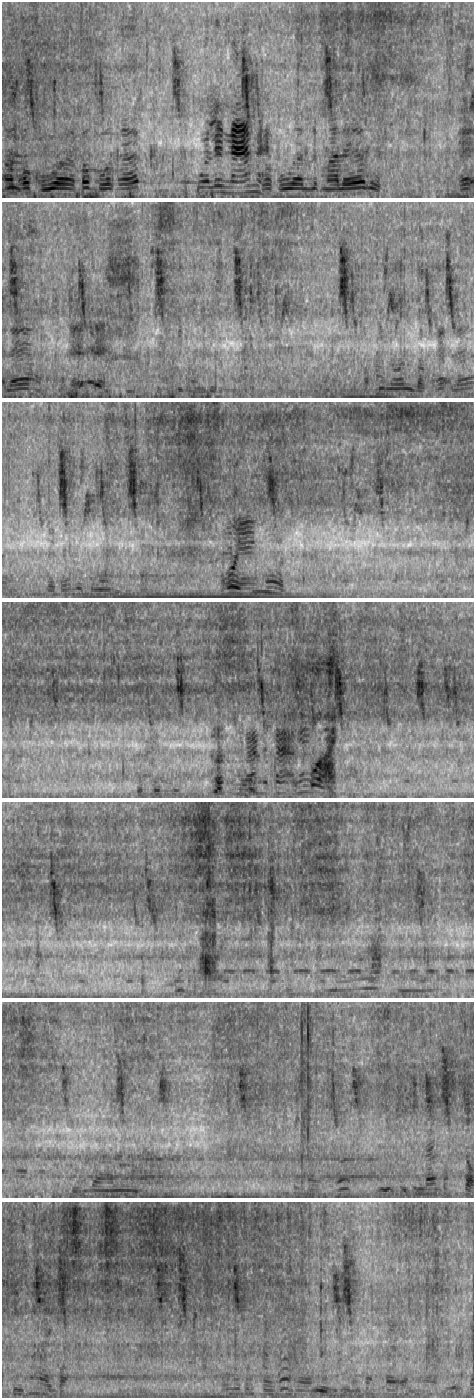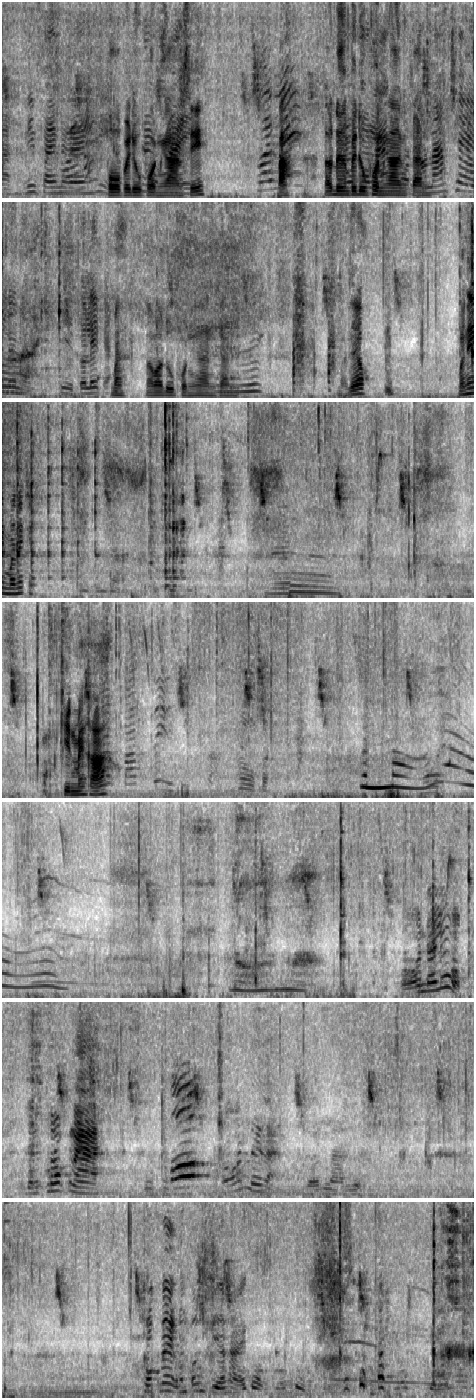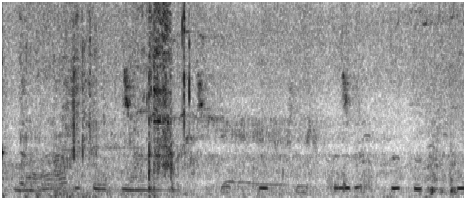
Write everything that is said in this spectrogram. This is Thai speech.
เอาพ่อครัวพ่อครัวครับกลัวเล่นน้ำพ่อะอครัวมาแล้วลูกแพะแล้วพี่นนท์บอกแพะแล้วเด็กแพะลูกนะโอ้ยโคตรล้างกระทะแล้วกินได้ก็เจาะกินข้างในก่อนจ้ะ นี่ไฟแมลงพี่โปไปดูผลงานสิไปะเราเดินไปดูผลงานกัน เอาน้ำแช่เลยหน่อยสี่ตัวเล็กอะมา เรามาดูผลงานกัน มาเร็ว มานี่ มานี่ กินไหมคะร้อนได้ลูกเป็นครกนาร้อนเลยล่ะ ช็อนนานลูกแรกมันต้องเสียหายก่อนถึงสุก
